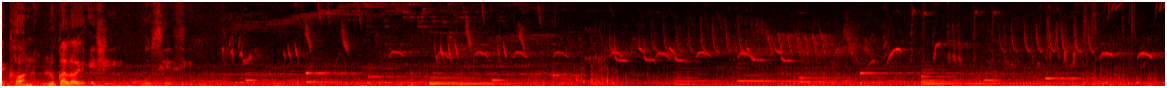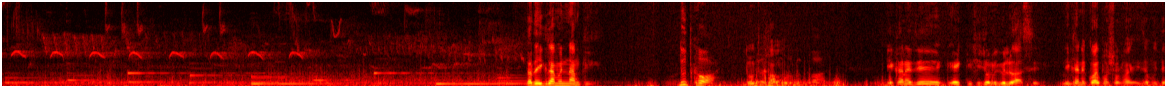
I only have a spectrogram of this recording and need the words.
এখন লোকালয়ে এসে পৌঁছেছি। দাদা, এই গ্রামের নাম কি? দুধ খাওয়া। দুধ খাওয়া। এখানে যে এই কৃষি জমিগুলো আছে এখানে কয় ফসল হয় এই জমিতে?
